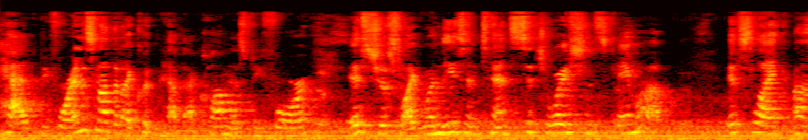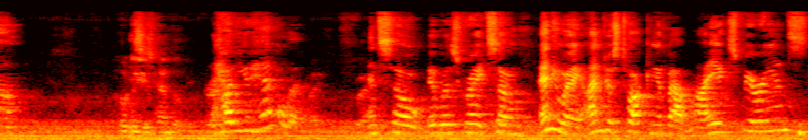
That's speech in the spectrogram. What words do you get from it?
had before. And it's not that I couldn't have that calmness before. Yes. It's just like when these intense situations came up, it's like, um, How do you handle it? Right. how do you handle it? Right. Right. And so it was great. So anyway, I'm just talking about my experience.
